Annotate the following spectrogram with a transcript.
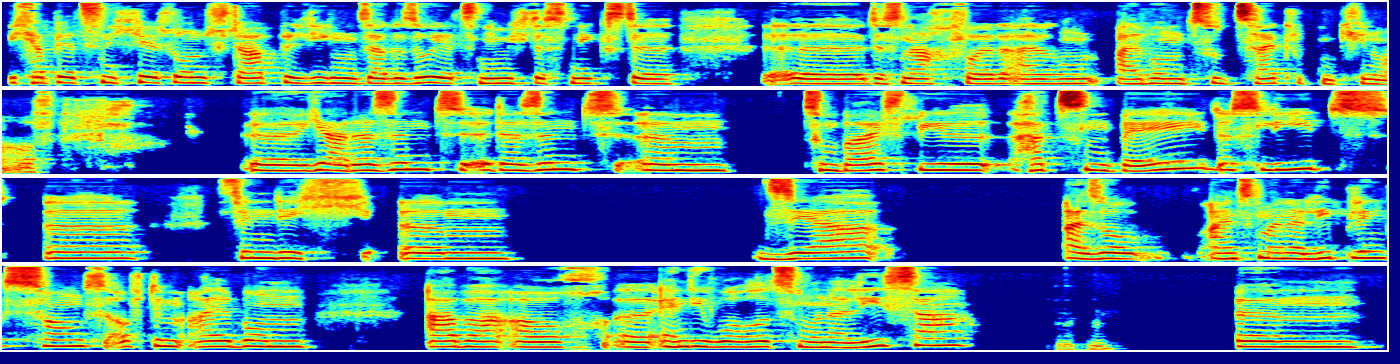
ich habe jetzt nicht hier schon einen Stapel liegen und sage so, jetzt nehme ich das nächste, äh, das Nachfolgealbum Album zu Zeitlupenkino auf. Äh, ja, da sind, da sind ähm, zum Beispiel Hudson Bay, das Lied, äh, finde ich ähm, sehr, also eins meiner Lieblingssongs auf dem Album, aber auch äh, Andy Warhols Mona Lisa. Mhm. Ähm,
